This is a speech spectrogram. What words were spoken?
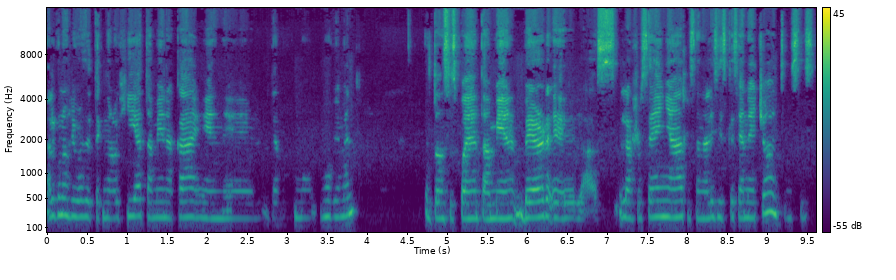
algunos libros de tecnología también acá en el Movement. Entonces pueden también ver eh, las, las, reseñas, los análisis que se han hecho. Entonces,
